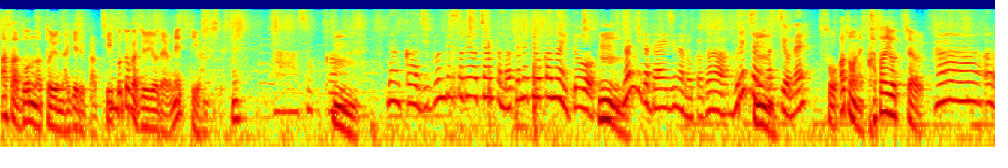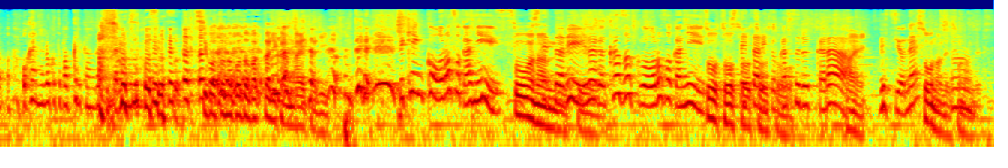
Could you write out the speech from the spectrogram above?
朝どんな問いを投げるかっていうことが重要だよねっていう話ですね。ああそっか、うんなんか自分でそれをちゃんとまとめておかないと、うん。何が大事なのかがぶれちゃいますよね、そう。あとはね偏っちゃう。はああのお金のことばっかり考えてたり。そうそうそう。仕事のことばっかり考えたり。でで健康をおろそかにしてたりなんか家族をおろそかにしてたりとかするからはい。ですよね。そうなんですそうなんです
